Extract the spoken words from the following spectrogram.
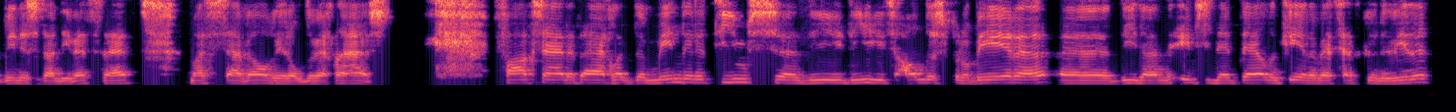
winnen ze dan die wedstrijd. Maar ze zijn wel weer onderweg naar huis. Vaak zijn het eigenlijk de mindere teams uh, die, die iets anders proberen, die dan incidenteel een keer een wedstrijd kunnen winnen.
